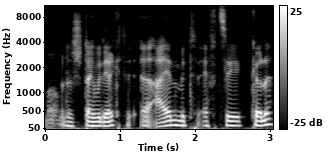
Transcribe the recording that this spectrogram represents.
ja. und dann steigen wir direkt äh, ein mit FC Kölle.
